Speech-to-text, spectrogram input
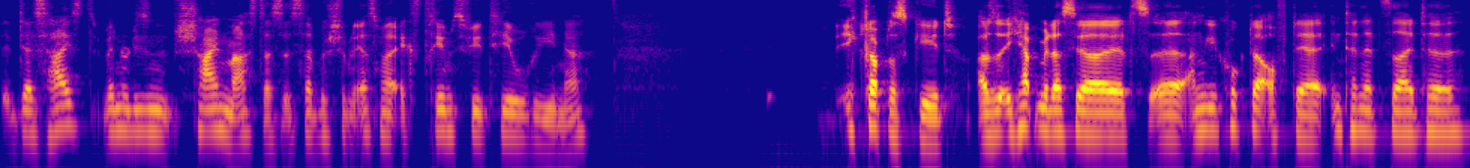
das heißt, wenn du diesen Schein machst, das ist ja bestimmt erstmal extrem viel Theorie, ne? Ich glaube, das geht. Also ich habe mir das ja jetzt äh, angeguckt da auf der Internetseite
